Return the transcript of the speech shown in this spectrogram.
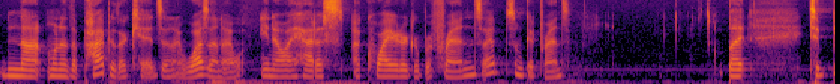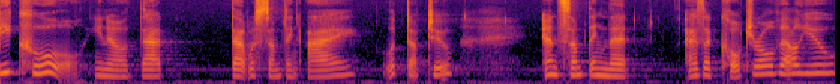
not one of the popular kids and I wasn't. I you know I had a, a quieter group of friends. I had some good friends. But to be cool you know that that was something I looked up to and something that as a cultural value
